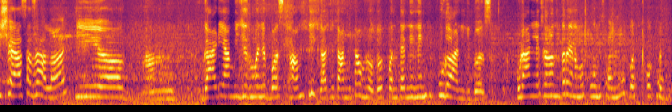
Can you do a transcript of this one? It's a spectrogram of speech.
विषय असा झाला की गाडी आम्ही जिथं म्हणजे बस थांबती का तिथं आम्ही थांबलो होतो पण त्यांनी नेमकी पुढं आणली बस. पुढे आणल्याच्या नंतर आहे ना मग पोलिसांनी बस पकडली.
